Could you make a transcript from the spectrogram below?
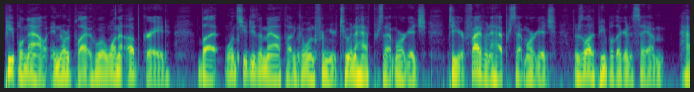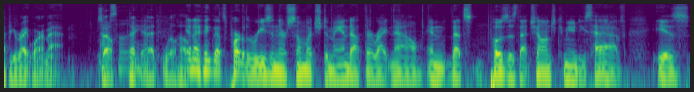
people now in North Platte who will want to upgrade, but once you do the math on going from your two and a half percent mortgage to your five and a half percent mortgage, there's a lot of people that are going to say, "I'm happy right where I'm at." So that, yeah. that will help. And I think that's part of the reason there's so much demand out there right now, and that's poses that challenge communities have is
